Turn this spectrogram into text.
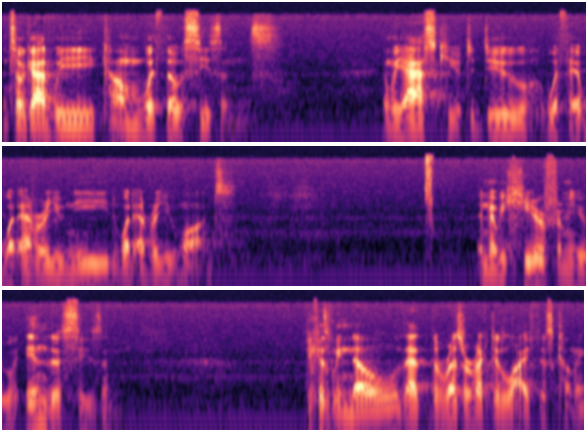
And so, God, we come with those seasons. And we ask you to do with it whatever you need, whatever you want. And may we hear from you in this season because we know that the resurrected life is coming.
